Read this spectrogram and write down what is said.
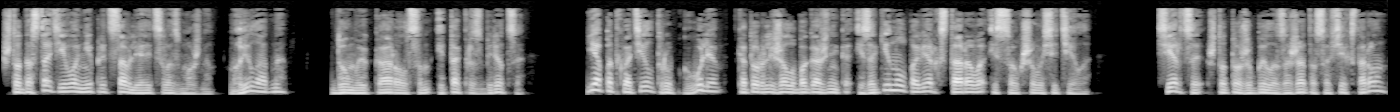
что достать его не представляется возможным. Ну и ладно. Думаю, Карлсон и так разберется. Я подхватил труп Гуля, который лежал у багажника, и закинул поверх старого иссохшегося тела. Сердце, что тоже было зажато со всех сторон,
